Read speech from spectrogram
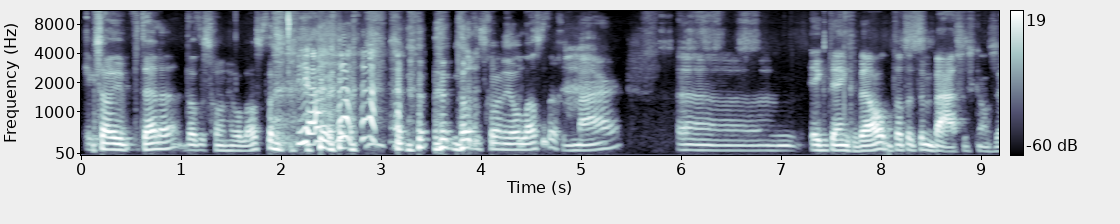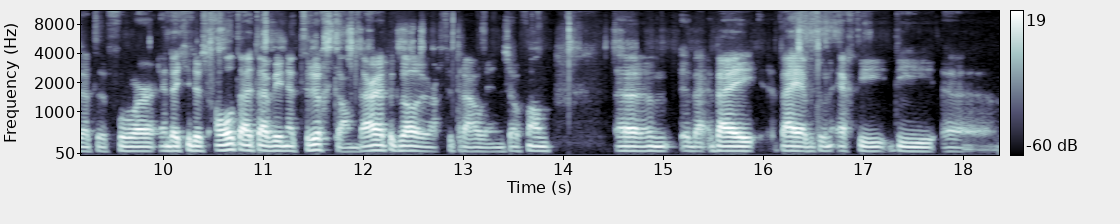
Ik zou je vertellen, dat is gewoon heel lastig. Ja, dat is gewoon heel lastig. Maar ehm, ik denk wel dat het een basis kan zetten voor. En dat je dus altijd daar weer naar terug kan. Daar heb ik wel heel erg vertrouwen in. Zo van. ehm, wij, wij, wij hebben toen echt die. die ehm,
